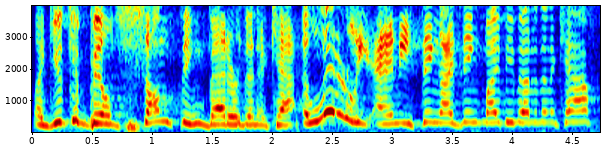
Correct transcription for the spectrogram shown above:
Like, you can build something better than a calf. Literally anything I think might be better than a calf.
